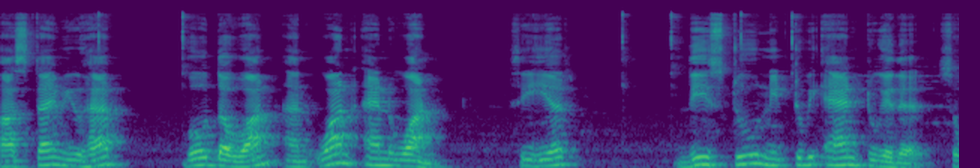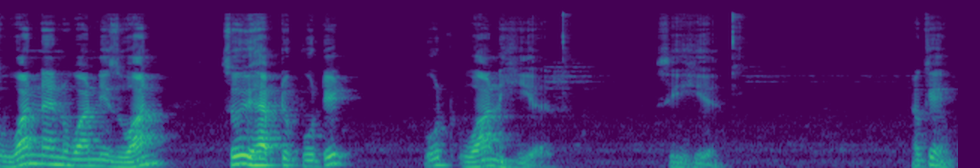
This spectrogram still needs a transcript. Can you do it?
first time you have both the 1 and 1 and 1 see here these two need to be and together. So 1 and 1 is 1 so you have to put it put 1 here. See here okay.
